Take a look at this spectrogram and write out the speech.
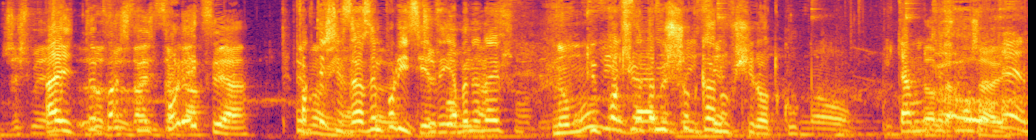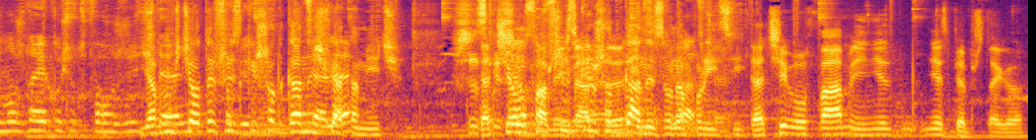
żeśmy Ej, ty patrz, to rozwiązali jest zagadkę. policja! Faktycznie, znalazłem policję, to ja będę naj... No Ty mówię, patrz, ile tam jest znalazłem shotgunów w środku. No. I tam Dobra, też można, czekaj. ten, można jakoś otworzyć. Ja bym ten, chciał te wszystkie sobie shotguny cele. świata mieć. Wszystkie Ja ci są... ufam, Wszystkie Ignacy. shotguny są na policji. Ja ci ufam i nie, nie spieprz tego.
